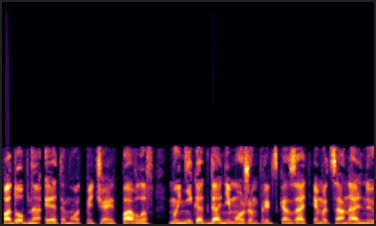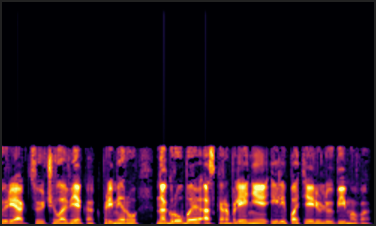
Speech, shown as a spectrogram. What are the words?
Подобно этому, отмечает Павлов, мы никогда не можем предсказать эмоциональную реакцию человека, к примеру, на грубое оскорбление или потерю любимого.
